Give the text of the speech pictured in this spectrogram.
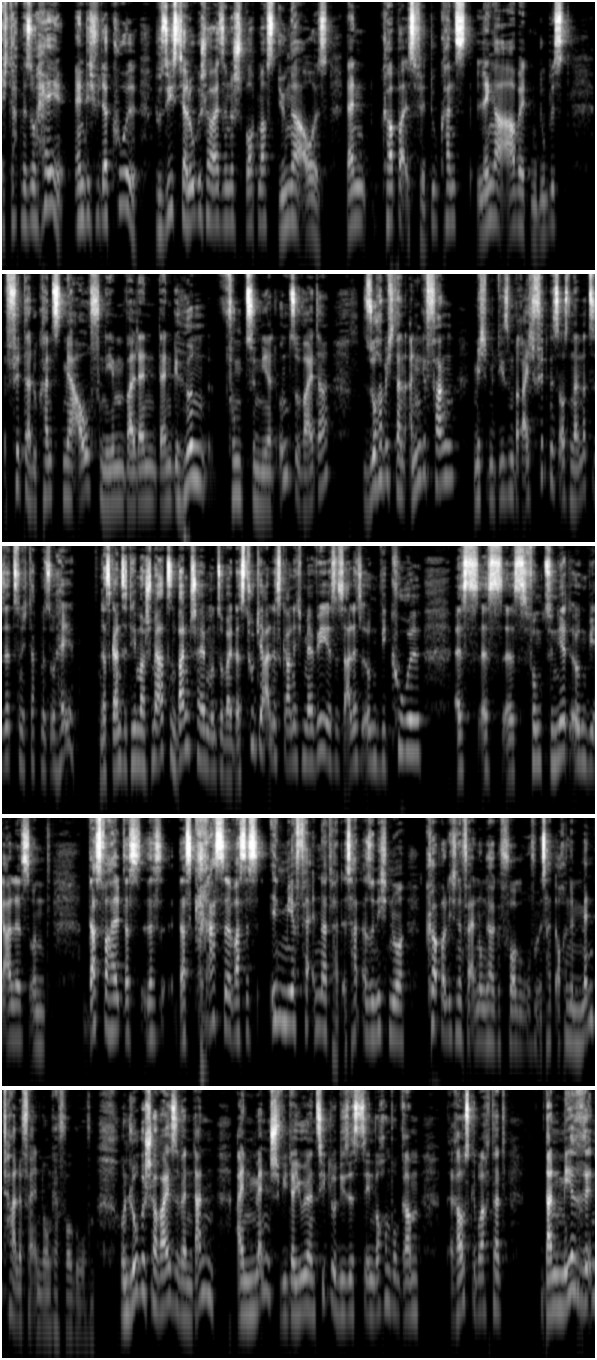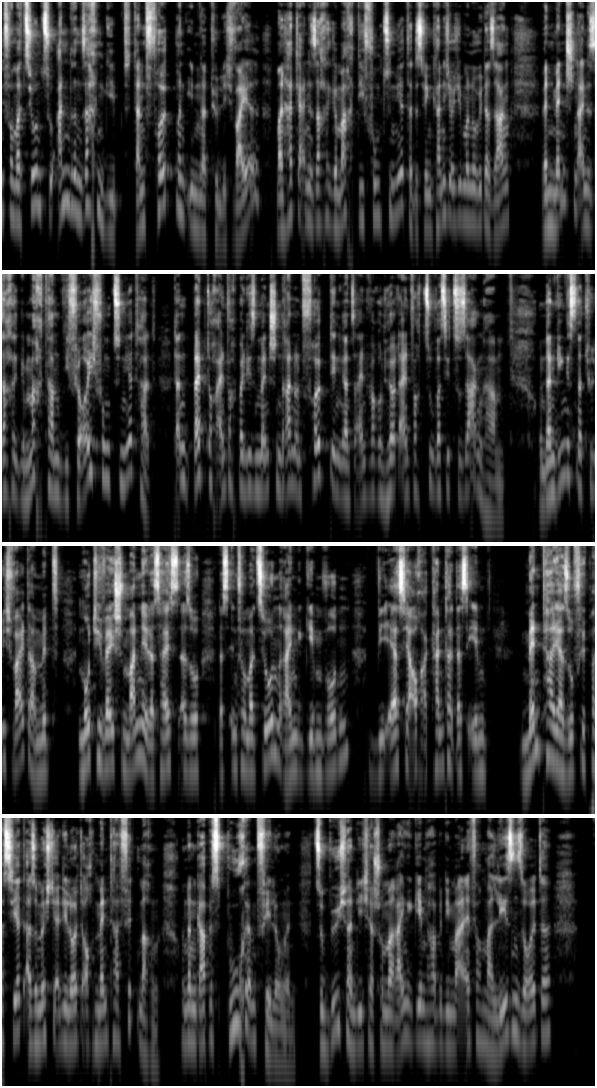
ich dachte mir so, hey, endlich wieder cool. Du siehst ja logischerweise, wenn du Sport machst, jünger aus. Dein Körper ist fit, du kannst länger arbeiten, du bist fitter, du kannst mehr aufnehmen, weil dein, dein Gehirn funktioniert und so weiter. So habe ich dann angefangen, mich mit diesem Bereich Fitness auseinanderzusetzen und ich dachte mir so, hey, das ganze Thema Schmerzen, Bandscheiben und so weiter, das tut ja alles gar nicht mehr weh, es ist alles irgendwie cool, es, es, es funktioniert irgendwie alles und das war halt das, das, das Krasse, was es in mir verändert hat. Es hat also nicht nur körperlich eine Veränderung hervorgerufen, es hat auch eine mentale Veränderung hervorgerufen. Und logischerweise, wenn dann ein Mensch wie der Julian Zietlow dieses 10-Wochen-Programm rausgebracht hat, dann mehrere Informationen zu anderen Sachen gibt, dann folgt man ihm natürlich, weil man hat ja eine Sache gemacht, die funktioniert hat. Deswegen kann ich euch immer nur wieder sagen, wenn Menschen eine Sache gemacht haben, die für euch funktioniert hat, dann bleibt doch einfach bei diesen Menschen dran und folgt denen ganz einfach und hört einfach zu, was sie zu sagen haben. Und dann ging es natürlich weiter mit Motivation Monday. Das heißt also, dass Informationen reingegeben wurden, wie er es ja auch erkannt hat, dass eben mental ja so viel passiert, also möchte er die Leute auch mental fit machen. Und dann gab es Buchempfehlungen zu Büchern, die ich ja schon mal reingegeben habe, die man einfach mal lesen sollte,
